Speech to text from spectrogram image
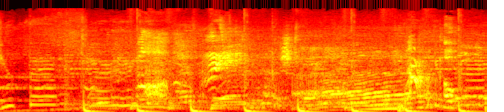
You better. Uh, oh.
